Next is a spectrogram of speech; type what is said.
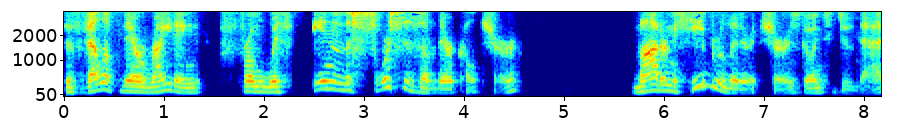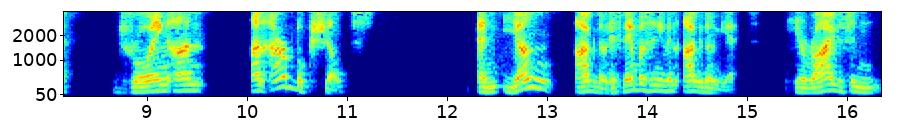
develop their writing from within the sources of their culture modern Hebrew literature is going to do that, drawing on on our bookshelves. And young Agnon, his name wasn't even Agnon yet. He arrives in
